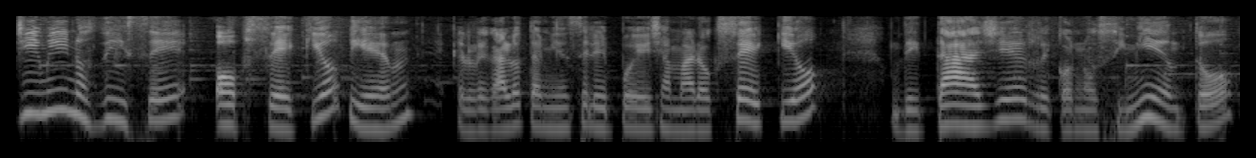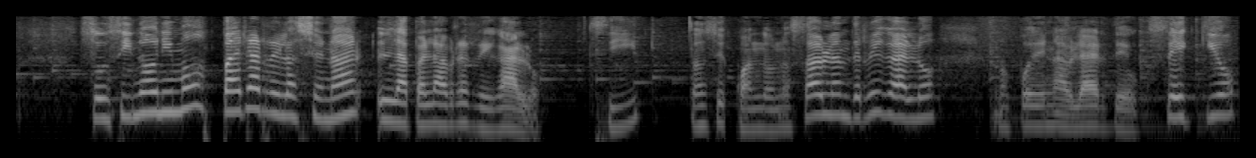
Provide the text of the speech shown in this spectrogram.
Jimmy nos dice obsequio, bien, el regalo también se le puede llamar obsequio detalle, reconocimiento, son sinónimos para relacionar la palabra regalo, ¿sí? Entonces, cuando nos hablan de regalo, nos pueden hablar de obsequio,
